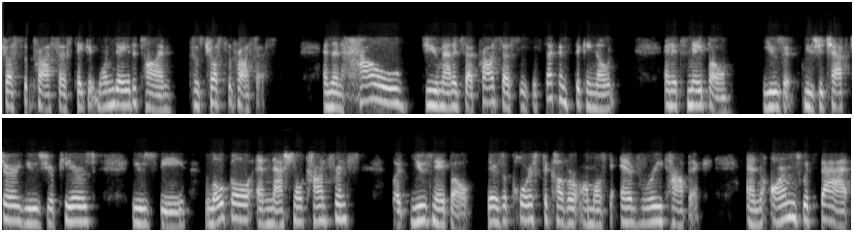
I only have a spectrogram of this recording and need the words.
trust the process, take it one day at a time. So trust the process. And then how do you manage that process is the second sticky note, and it's NAPO. Use it. Use your chapter, use your peers, use the local and national conference, but use NAPO. There's a course to cover almost every topic. And armed with that,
